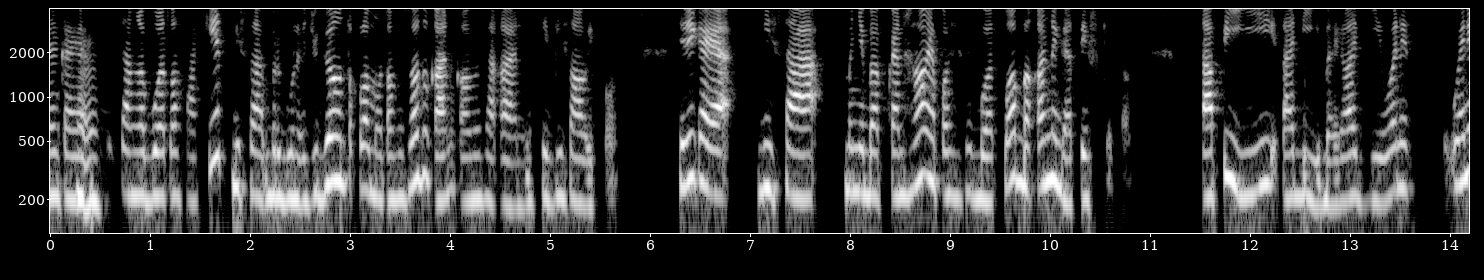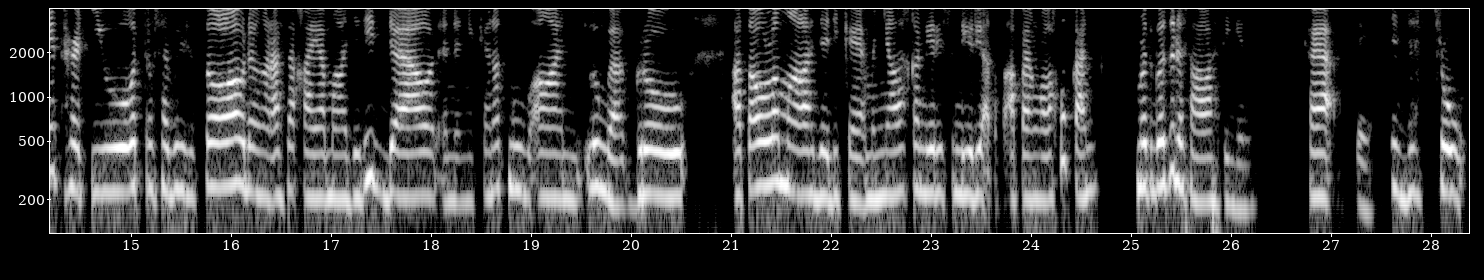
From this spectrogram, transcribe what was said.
Yang kayak Mm-mm. bisa ngebuat lo sakit bisa berguna juga untuk lo mau tahu sesuatu kan kalau misalkan si pisau itu. Jadi kayak bisa menyebabkan hal yang positif buat lo bahkan negatif gitu. Tapi tadi balik lagi when it when it hurt you terus habis itu lo udah ngerasa kayak malah jadi down and then you cannot move on lu nggak grow atau lo malah jadi kayak menyalahkan diri sendiri atas apa yang lo lakukan menurut gue itu udah salah sih gin. Kayak Iya. it just throw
